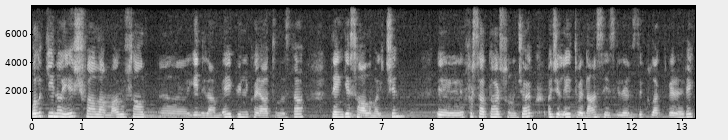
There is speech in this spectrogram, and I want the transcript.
Balık yeni ayı şifalanma, ruhsal e, yenilenme, günlük hayatınızda denge sağlama için e, fırsatlar sunacak. Acele etmeden sezgilerinize kulak vererek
